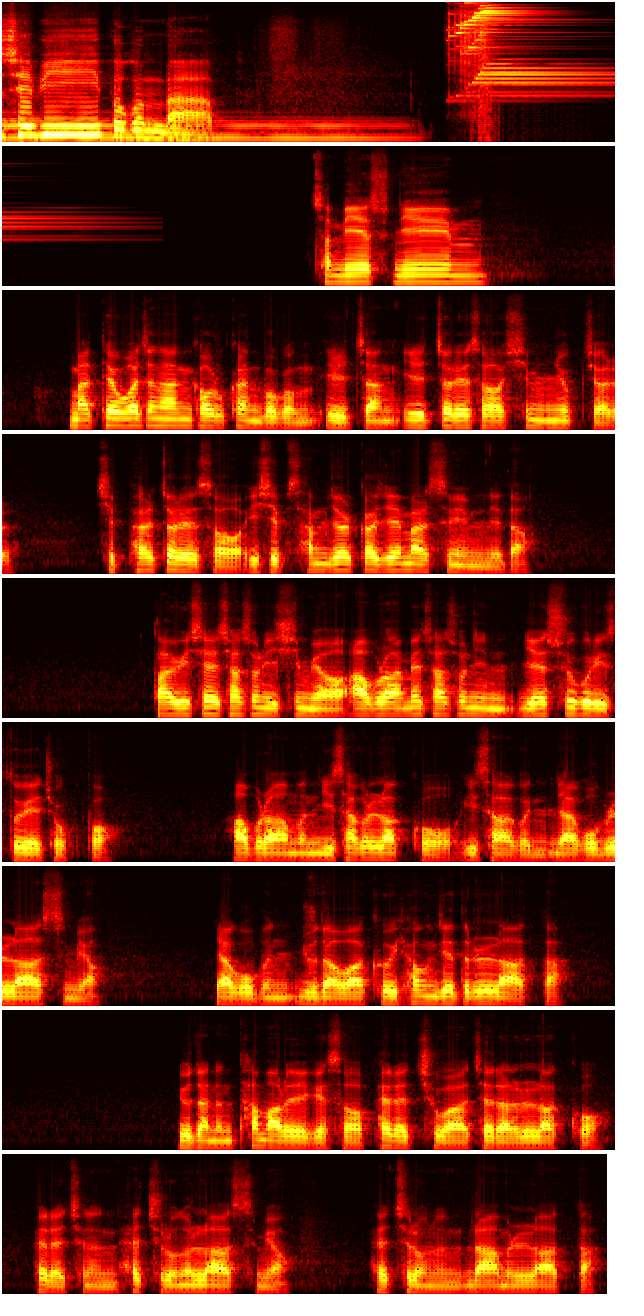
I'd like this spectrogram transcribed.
요셉이 볶음밥 찬미 예수님 마테오가 전한 거룩한 복음 1장 1절에서 16절 18절에서 23절까지의 말씀입니다. 다윗의 자손이시며 아브라함의 자손인 예수 그리스도의 족보 아브라함은 이삭을 낳고 이삭은 야곱을 낳았으며 야곱은 유다와 그 형제들을 낳았다. 유다는 타마르에게서 페레츠와 제라를 낳고 페레츠는 헤츠론을 낳았으며 헤츠론은 람을 낳았다.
